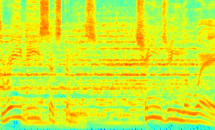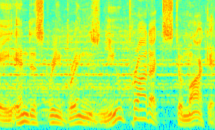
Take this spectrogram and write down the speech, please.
3D systems, changing the way industry brings new products to market.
